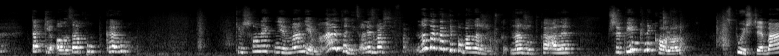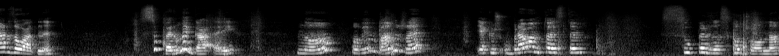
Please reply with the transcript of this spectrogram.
Taki o, za pupkę. Kieszonek nie ma, nie ma, ale to nic, on jest właśnie, no taka typowa narzutka, narzutka ale przepiękny kolor. Spójrzcie, bardzo ładny. Super, mega, ej. No, powiem Wam, że jak już ubrałam, to jestem super zaskoczona.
